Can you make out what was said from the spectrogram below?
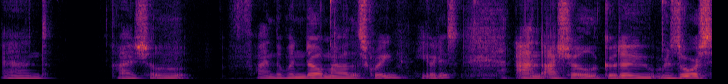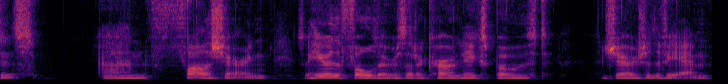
and I shall find the window on my other screen. Here it is. And I shall go to Resources and File Sharing. So here are the folders that are currently exposed and shared to the VM.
